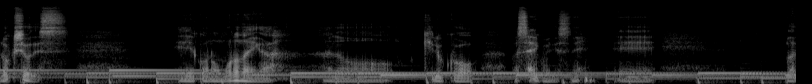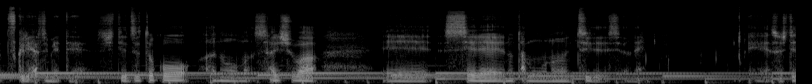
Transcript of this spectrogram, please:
6章です、えー、この諸内が、あのー、記録を最後にですね、えまあ、作り始めてそしてずっとこう、あのまあ、最初は、え精霊の賜物についてですよね、そして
